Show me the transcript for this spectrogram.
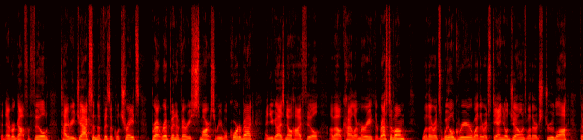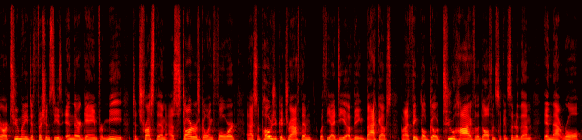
that never got fulfilled. Tyree Jackson, the physical traits. Brett Rypien, a very smart, cerebral quarterback. And you guys know how I feel about Kyler Murray. The rest of them, whether it's Will Grier, whether it's Daniel Jones, whether it's Drew Lock, there are too many deficiencies in their game for me to trust them as starters going forward. And I suppose you could draft them with the idea of being backups, but I think they'll go too high for the Dolphins to consider them in that role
